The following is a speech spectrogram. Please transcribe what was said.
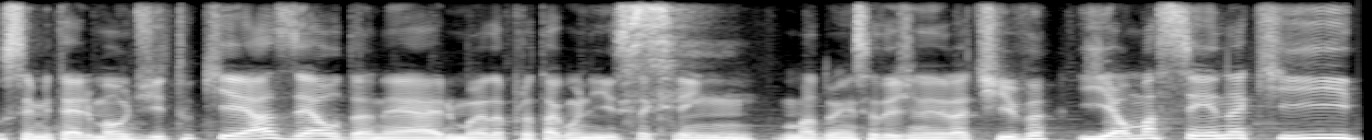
o cemitério maldito, que é a Zelda, né? A irmã da protagonista Sim. que tem uma doença degenerativa. E é uma cena que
